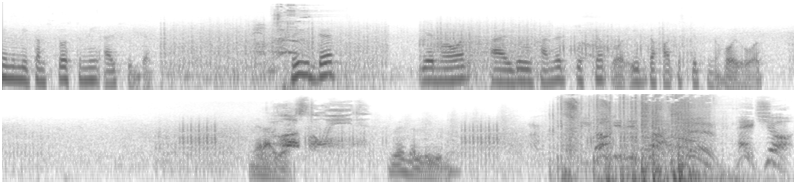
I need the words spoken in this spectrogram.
enemy comes close to me, I'll shoot them. Three death Game over, I'll do 100 push-up or eat the hottest chips in the whole world. There I lost the lead. Where's the lead? Target this way! Headshot!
